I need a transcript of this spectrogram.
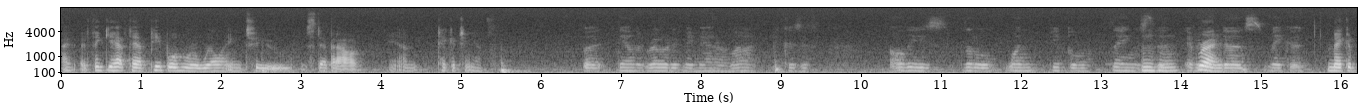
I, I think you have to have people who are willing to step out and take a chance. But down the road, it may matter a lot because if all these little one people things Mhm, that everyone right. does make a Make a Make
